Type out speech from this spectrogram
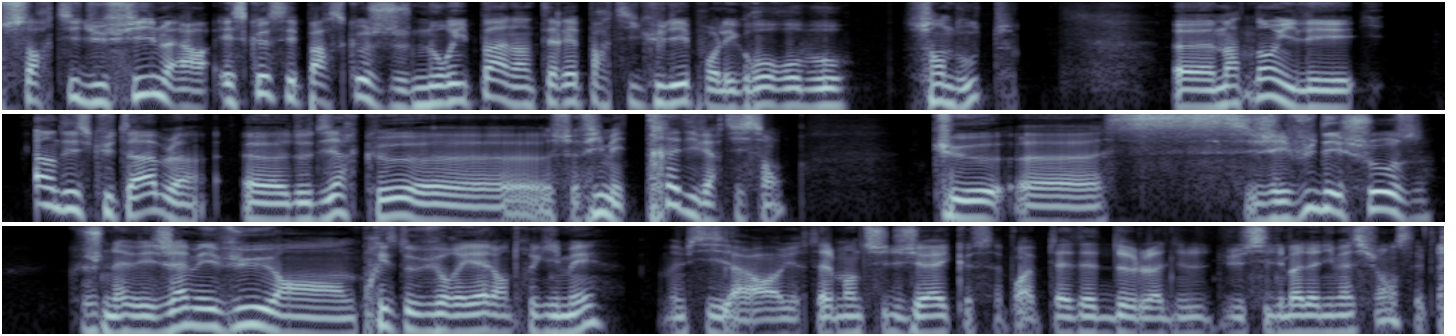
sorti du film. Alors, est-ce que c'est parce que je nourris pas un intérêt particulier pour les gros robots? Sans doute. Maintenant, il est indiscutable euh, de dire que euh, ce film est très divertissant, que euh, j'ai vu des choses que je n'avais jamais vues en prise de vue réelle entre guillemets, même si alors il y a tellement de CGI que ça pourrait peut-être être de la- du, cinéma d'animation, c'est.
